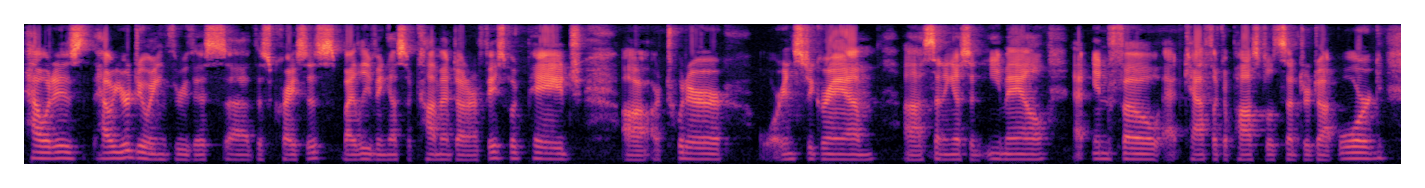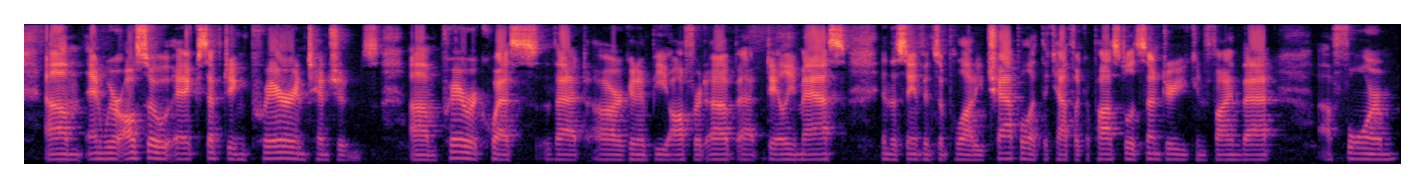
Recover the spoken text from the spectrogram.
how it is how you're doing through this uh, this crisis by leaving us a comment on our Facebook page, uh, our Twitter or Instagram uh, sending us an email at info at catholicapostolatecenter.org. Um, and we're also accepting prayer intentions, um, prayer requests that are going to be offered up at daily mass in the St. Vincent Pallotti Chapel at the Catholic Apostolate Center. You can find that uh, form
